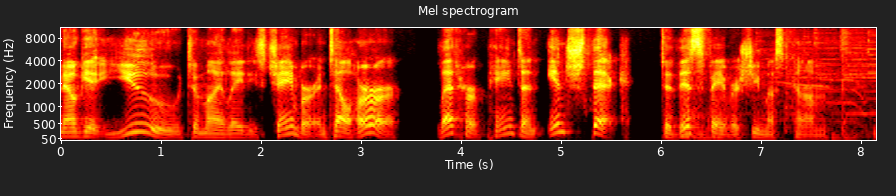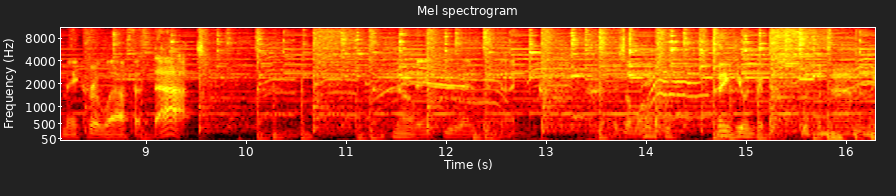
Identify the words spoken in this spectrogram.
Now get you to my lady's chamber and tell her, let her paint an inch thick. To this Oh, favor she must come. Make her laugh at that. No, Thank you and good night. There's a long thank you, thank you, and good night.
